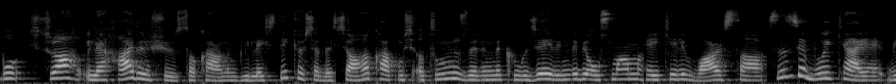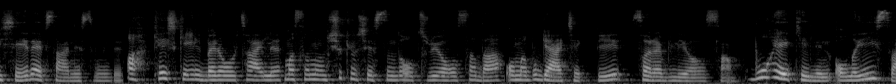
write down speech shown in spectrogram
bu Strah ile Heidenschütz sokağının birleştiği köşede şaha kalkmış atının üzerinde kılıcı elinde bir Osmanlı heykeli varsa sizce bu hikaye bir şehir efsanesi midir? Ah keşke İlber Ortaylı masanın şu köşesinde oturuyor olsa da ona bu gerçekliği sorabiliyor olsam. Bu heykelin olayı ise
